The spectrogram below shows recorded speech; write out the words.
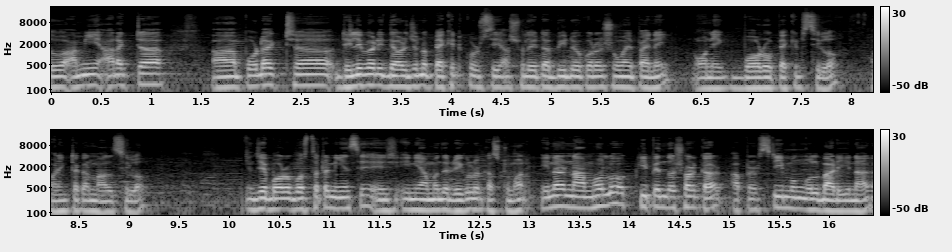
তো আমি আরেকটা প্রোডাক্ট ডেলিভারি দেওয়ার জন্য প্যাকেট করছি। আসলে এটা ভিডিও করার সময় পাই নাই। অনেক বড় প্যাকেট ছিল, অনেক টাকার মাল ছিল। যে বড় বস্তাটা নিয়েছে ইনি আমাদের রেগুলার কাস্টমার এনার নাম হলো কৃপেন্দ্র সরকার, আপনার শ্রীমঙ্গল বাড়ি এনার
